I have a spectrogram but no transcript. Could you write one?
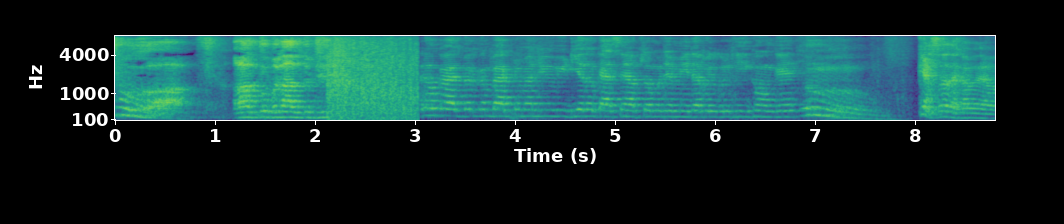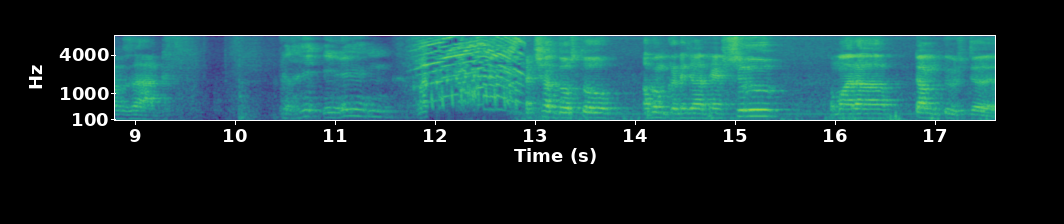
आग तो बना दो hello guys welcome back to my new video तो कैसे हैं आप सब? मुझे उम्मीद है बिल्कुल ठीक होंगे। कैसा लगा मेरा मज़ाक? अच्छा दोस्तों अब हम करने जा रहे हैं शुरू हमारा टंग ट्विस्टर।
